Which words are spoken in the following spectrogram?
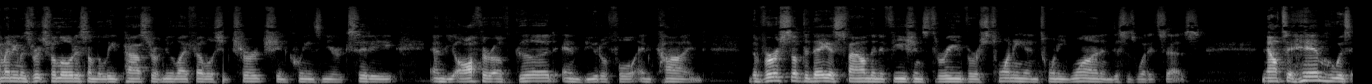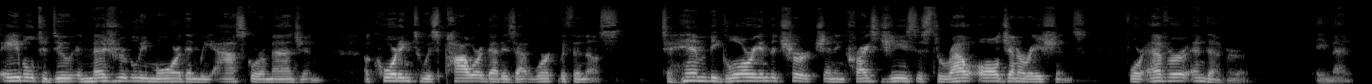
my name is Rich Villodas. I'm the lead pastor of New Life Fellowship Church in Queens, New York City, and the author of Good and Beautiful and Kind. The verse of the day is found in Ephesians 3, verse 20 and 21, and this is what it says. Now to him who is able to do immeasurably more than we ask or imagine, according to his power that is at work within us. To him be glory in the church and in Christ Jesus throughout all generations, forever and ever. Amen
